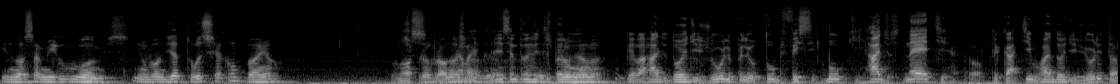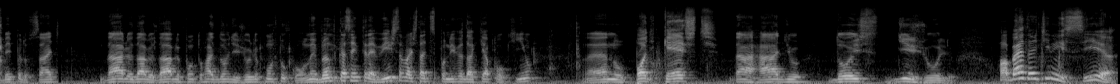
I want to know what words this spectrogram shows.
e nosso amigo Gomes. E um bom dia a todos que acompanham o nosso programa. Nosso programa. A gente transmite pelo, pela Rádio 2 de Julho, pelo YouTube, Facebook, Rádiosnet, o aplicativo Rádio 2 de Julho e também pelo site www.radio2dejulho.com. Lembrando que essa entrevista vai estar disponível daqui a pouquinho né, no podcast da Rádio 2 de Julho. Roberto, a gente inicia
